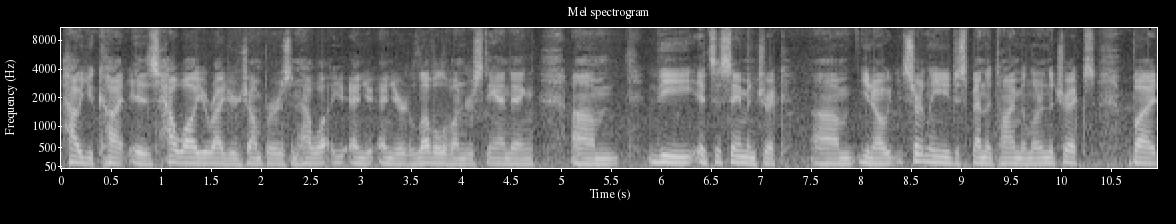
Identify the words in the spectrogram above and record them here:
how you cut is how well you ride your jumpers and how well you, and your, and your level of understanding. Um, the it's the same in trick um, you know, certainly you need to spend the time and learn the tricks, but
